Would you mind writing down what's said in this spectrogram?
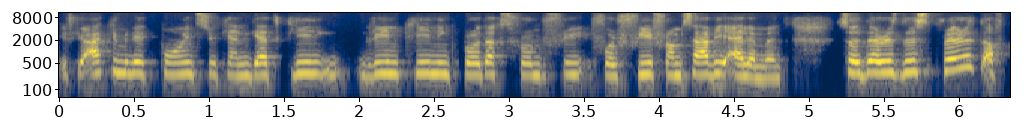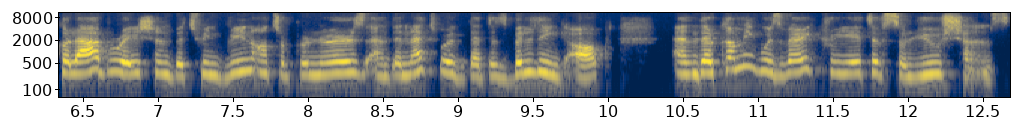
if you accumulate points, you can get clean, green cleaning products from free, for free from Savvy Element. So there is this spirit of collaboration between green entrepreneurs and the network that is building up, and they're coming with very creative solutions.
